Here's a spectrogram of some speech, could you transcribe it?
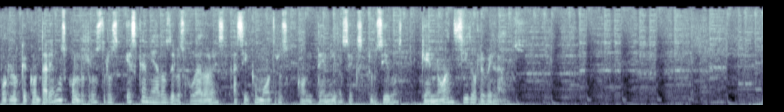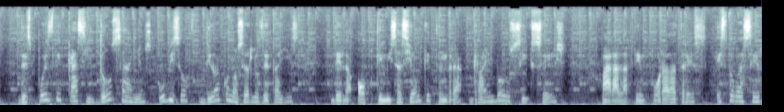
por lo que contaremos con los rostros escaneados de los jugadores, así como otros contenidos exclusivos que no han sido revelados. Después de casi dos años, Ubisoft dio a conocer los detalles de la optimización que tendrá Rainbow Six Siege para la temporada 3. Esto va a ser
